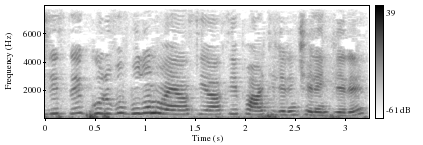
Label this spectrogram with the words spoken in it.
Mecliste grubu bulunmayan siyasi partilerin çelenkleri.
